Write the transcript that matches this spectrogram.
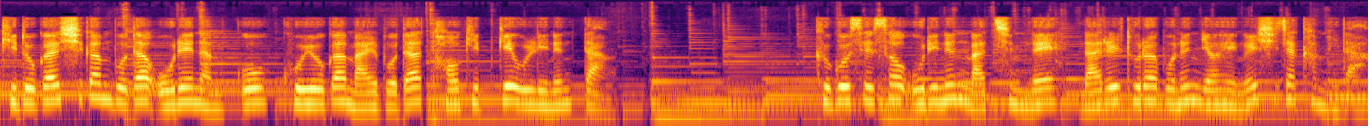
기도가 시간보다 오래 남고 고요가 말보다 더 깊게 울리는 땅. 그곳에서 우리는 마침내 나를 돌아보는 여행을 시작합니다.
